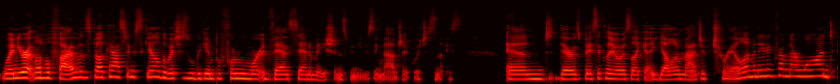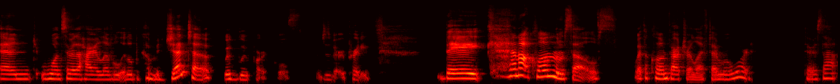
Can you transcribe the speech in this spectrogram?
when you're at level 5 of the spellcasting skill, the witches will begin performing more advanced animations when using magic, which is nice and there's basically always like a yellow magic trail emanating from their wand and once they're at a higher level it'll become magenta with blue particles which is very pretty they cannot clone themselves with a clone voucher lifetime reward there's that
